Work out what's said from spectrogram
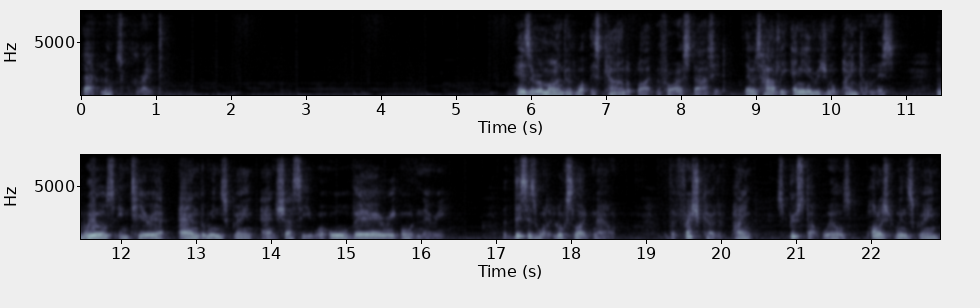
That looks great. Here's a reminder of what this car looked like before I started. There was hardly any original paint on this. The wheels, interior and the windscreen and chassis were all very ordinary. But this is what it looks like now. With a fresh coat of paint, spruced up wheels, polished windscreen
